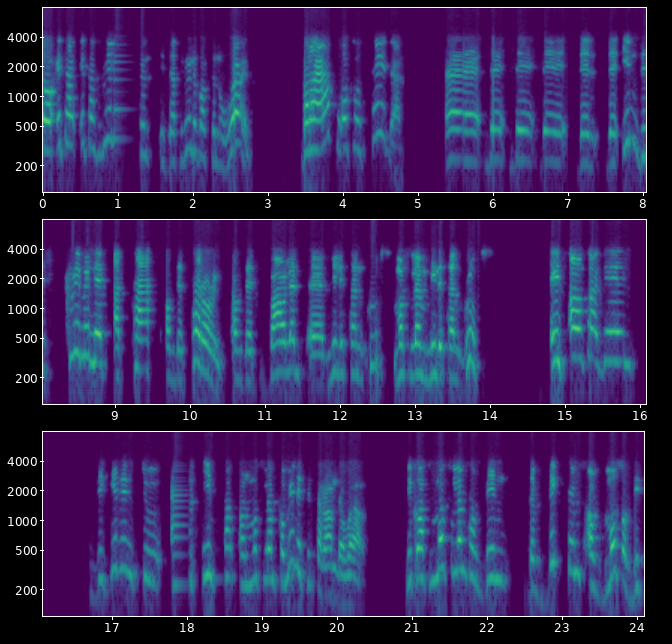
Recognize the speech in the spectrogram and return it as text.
So it has, it has really is that really gotten worse. But I have to also say that uh, the, the, the, the, the indiscriminate attacks of the terrorists, of the violent uh, militant groups, Muslim militant groups, is also again beginning to have impact on Muslim communities around the world. Because Muslims have been the victims of most of these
